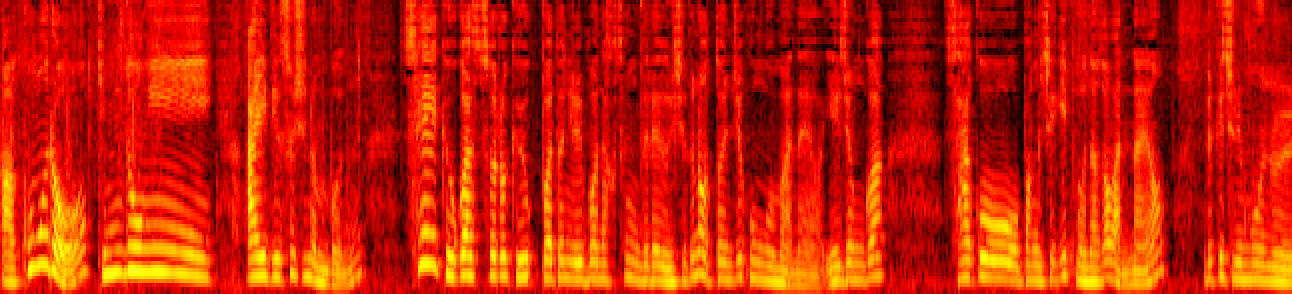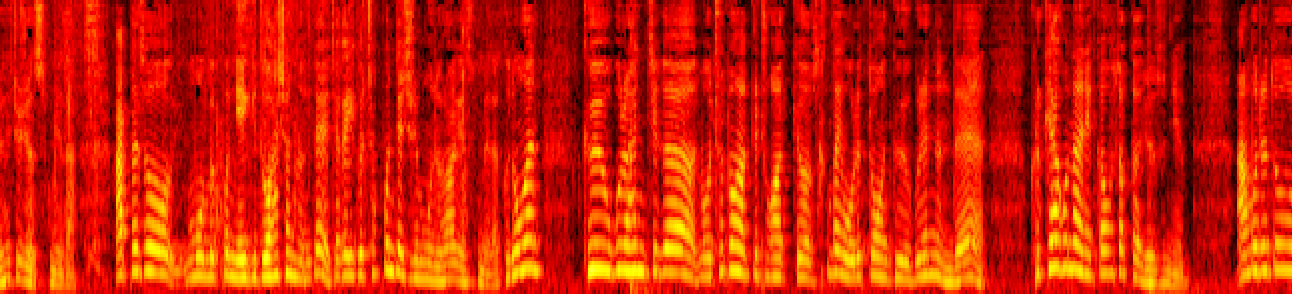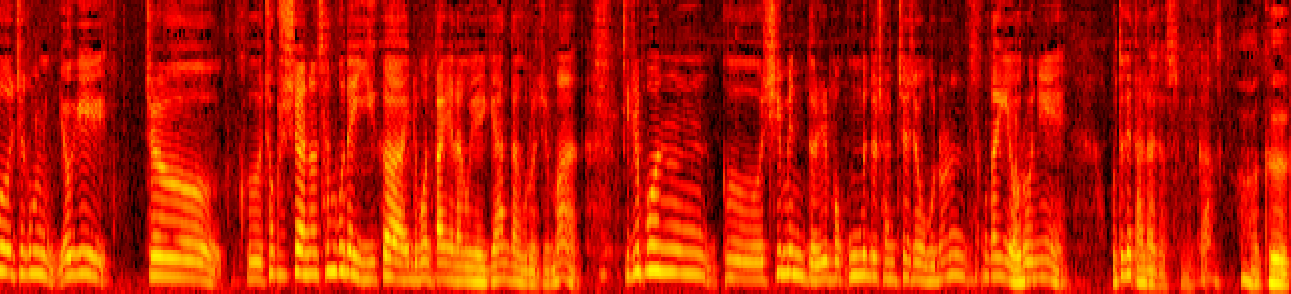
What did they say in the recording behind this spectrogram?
아, 콩으로 김동희 아이디 쓰시는 분, 새 교과서로 교육받은 일본 학생들의 의식은 어떤지 궁금하네요. 예전과 사고 방식이 변화가 왔나요? 이렇게 질문을 해주셨습니다. 앞에서 뭐 몇 번 얘기도 하셨는데 제가 이거 첫 번째 질문을 하겠습니다. 그동안 교육을 한 지가 뭐 초등학교, 중학교 상당히 오랫동안 교육을 했는데 그렇게 하고 나니까 호사카 교수님 아무래도 지금 여기 저그 청취자는 3분의 2가 일본 땅이라고 얘기한다 그러지만 일본 그 시민들, 일본 국민들 전체적으로는 상당히 여론이 어떻게 달라졌습니까? 아, 그,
